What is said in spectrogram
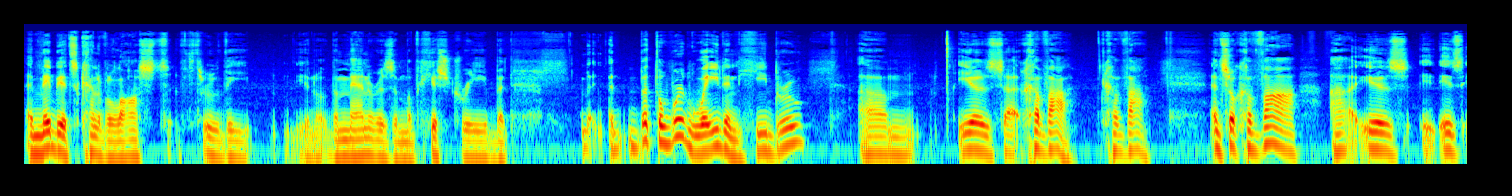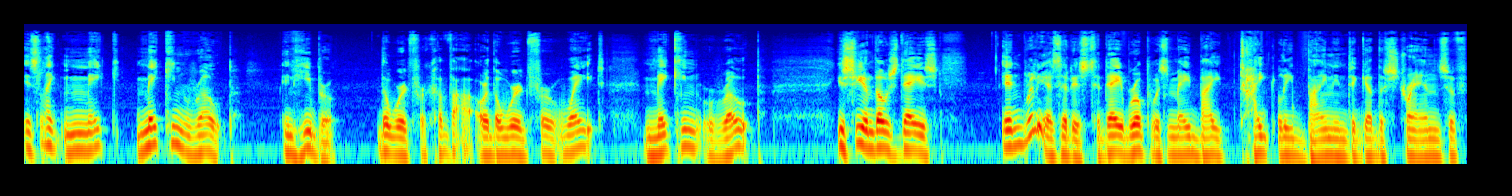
and maybe it's kind of lost through the you know the mannerism of history but but the word wait in hebrew um, is uh, chava chava. And so chava uh, is is is like make making rope in hebrew the word for chava or the word for wait, making rope. You see in those days and really as it is today, rope was made by tightly binding together strands of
